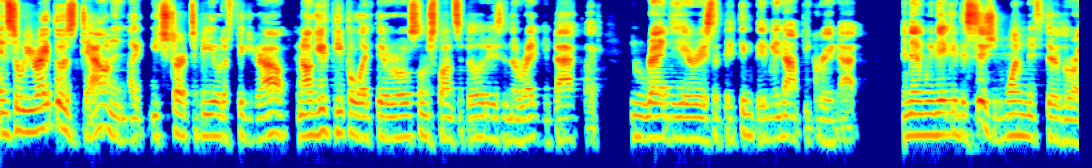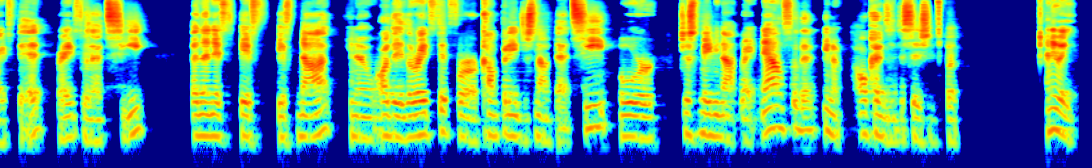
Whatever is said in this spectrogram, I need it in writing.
And so we write those down and like you start to be able to figure out. And I'll give people like their roles and responsibilities and they'll write me back like in red the areas that they think they may not be great at and then we make a decision one if they're the right fit right for that seat. And then if if if not you know are they the right fit for our company just not that seat or just maybe not right now for that you know all kinds of decisions. But anyway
